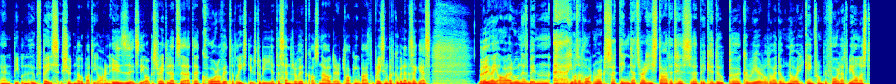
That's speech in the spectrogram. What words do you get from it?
and people in the hoop space should know what Yarn is. It's the orchestrator that's at the core of it, at least used to be at the center of it, because now they're talking about replacing about Kubernetes, I guess. But anyway, Arun has been, uh, he was at Hortonworks, I think. That's where he started his uh, big Hadoop uh, career, although I don't know where he came from before that, to be honest.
